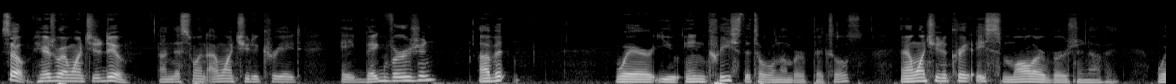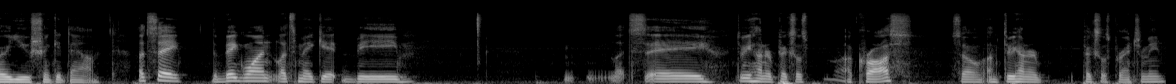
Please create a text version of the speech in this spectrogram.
So here's what I want you to do. On this one, I want you to create a big version of it where you increase the total number of pixels and I want you to create a smaller version of it where you shrink it down. Let's say the big one, let's make it be let's say 300 pixels across so I'm um, 300 pixels per inch I mean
